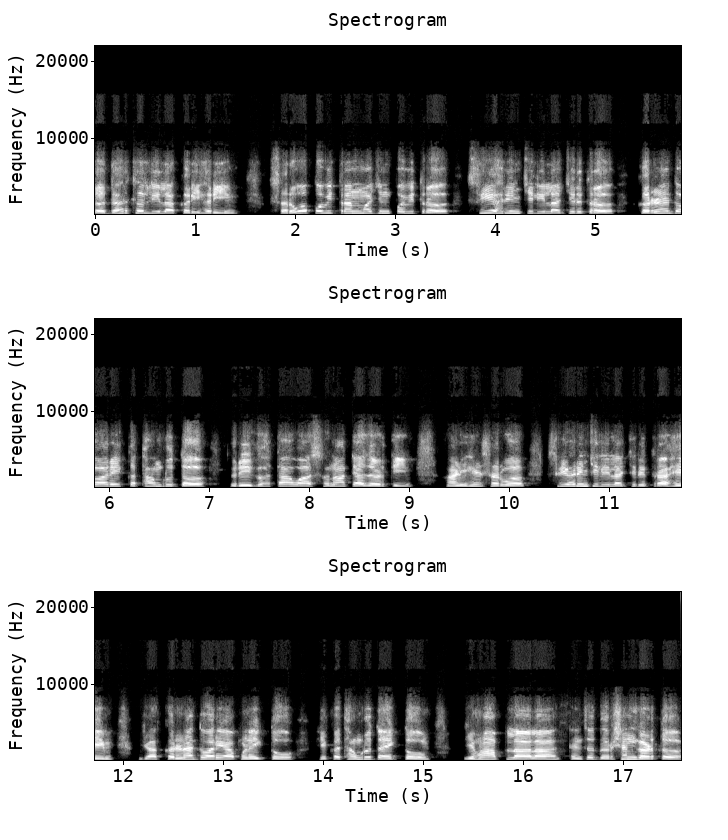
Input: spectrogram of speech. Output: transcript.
तदर्थ लीला करी हरी. सर्व पवित्रांमाजिन पवित्र श्रीहरींचे लीला चरित्र करण्याद्वारे कथामृत रिघता वासना त्या जळती आणि हे सर्व श्रीहरींची लीला चरित्र आहे ज्या कर्णाद्वारे आपण ऐकतो हे कथामृत ऐकतो जेव्हा आपल्याला त्यांचं दर्शन घडतं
